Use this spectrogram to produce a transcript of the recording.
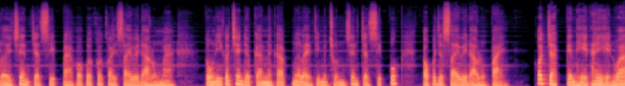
เลยเส้น 70 มาเขาก็ค่อยๆไซด์เวดาวลงมา ตรงนี้ก็เช่นเดียวกันนะครับ เมื่อไหร่ที่มันชนเส้น 70 ปุ๊บเขาก็จะไซด์เวดาวลงไป ก็จะเป็นเหตุให้เห็นว่า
